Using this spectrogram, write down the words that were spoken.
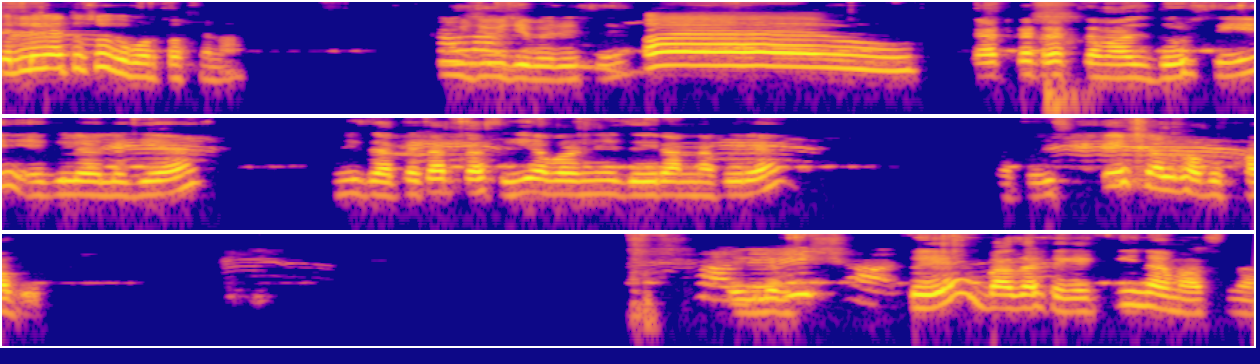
এর লেগে তো চোখে পড়তেছে না। উই যে বেরিয়েছে। টাটকা টাটকা মাছ ধরছি এগুলো লেগে নিজে হাতে কাটতাছি আবার নিজেই রান্না করে তারপর স্পেশাল ভাবে খাব। এগুলো বাজার থেকে কিনা মাছ না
